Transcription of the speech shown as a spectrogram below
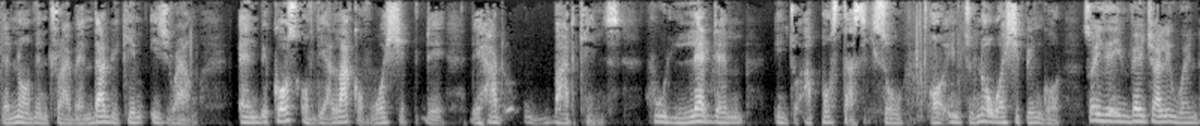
the northern tribe and that became Israel. And because of their lack of worship, they, they had bad kings who led them into apostasy. So, or into not worshiping God. So they eventually went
